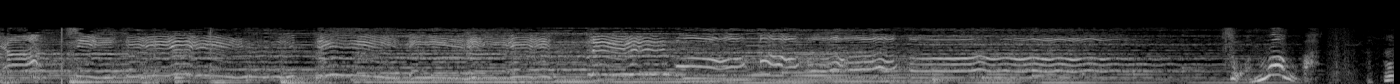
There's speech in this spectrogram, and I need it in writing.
鸯戏绿波。做梦吧，滚！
